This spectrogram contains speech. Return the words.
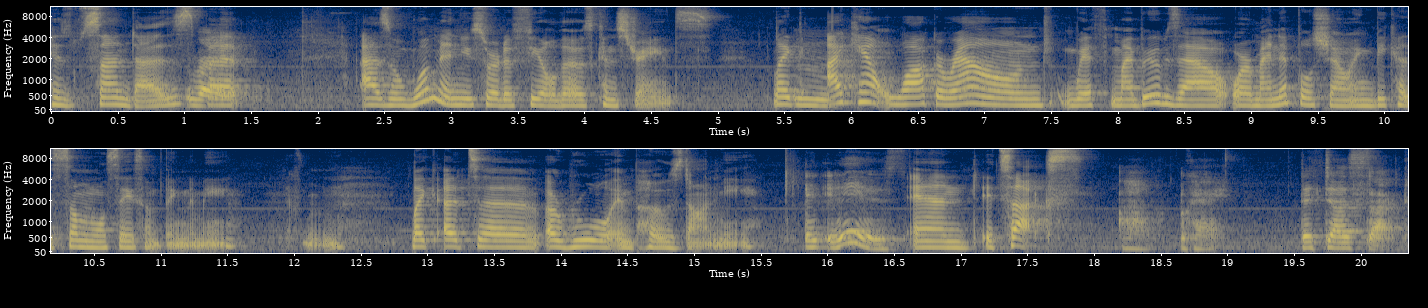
his son does, Right. but as a woman, you sort of feel those constraints. Like, I can't walk around with my boobs out or my nipples showing because someone will say something to me. Like, it's a, a rule imposed on me, It, it is. and it sucks. Oh, okay. That does suck.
